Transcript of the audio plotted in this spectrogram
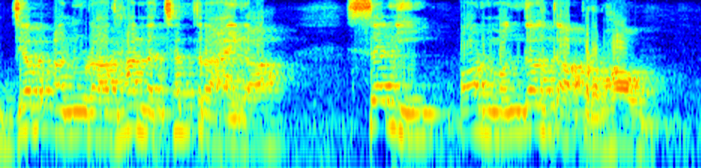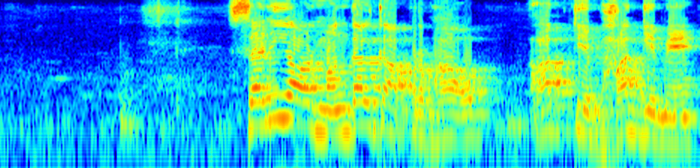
जब अनुराधा नक्षत्र आएगा, शनि और मंगल का प्रभाव। शनि और मंगल का प्रभाव आपके भाग्य में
